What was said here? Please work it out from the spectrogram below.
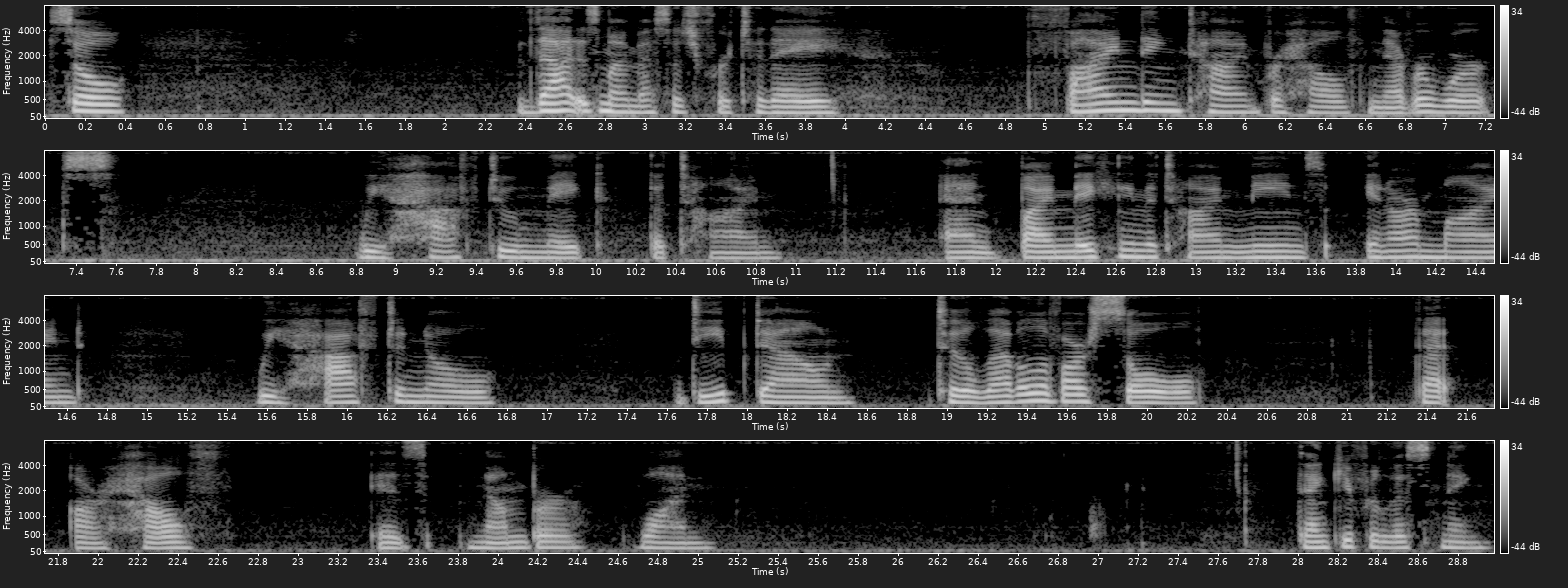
So that is my message for today. Finding time for health never works. We have to make the time. And by making the time means in our mind, we have to know deep down to the level of our soul that our health is number one. Thank you for listening,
